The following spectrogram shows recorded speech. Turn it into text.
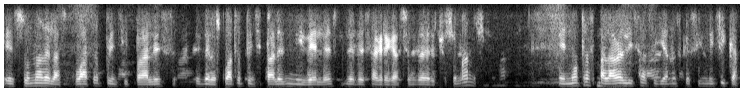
es una de las cuatro principales de los cuatro principales niveles de desagregación de derechos humanos. En otras palabras, Lisa Sillanes, ¿qué significa?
